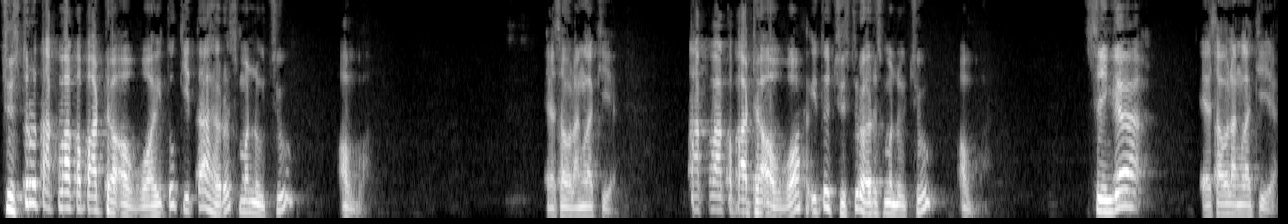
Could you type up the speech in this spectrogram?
Justru takwa kepada Allah itu kita harus menuju Allah. Ya saya ulang lagi ya. Takwa kepada Allah itu justru harus menuju Allah. Sehingga Ya saya ulang lagi ya.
